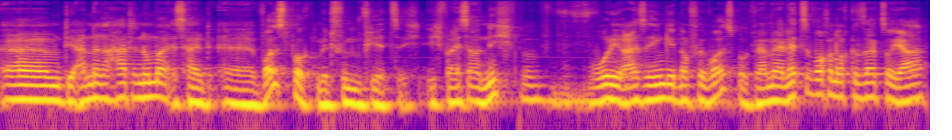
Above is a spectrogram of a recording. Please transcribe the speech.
ähm, die andere harte Nummer ist halt äh, Wolfsburg mit 45. Ich weiß auch nicht, wo die Reise hingeht noch für Wolfsburg. Wir haben ja letzte Woche noch gesagt, so ja,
